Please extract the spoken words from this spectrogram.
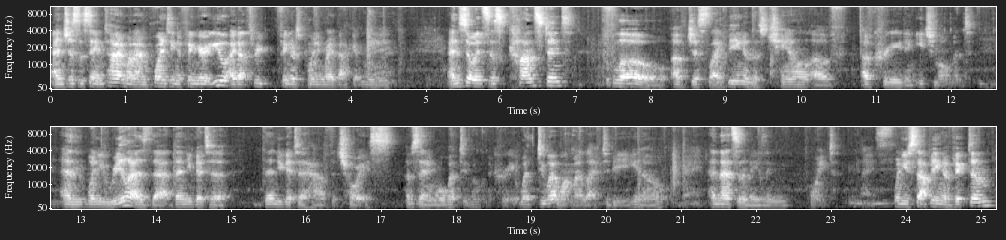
and just the same time when I'm pointing a finger at you, I got three fingers pointing right back at me. And so it's this constant flow of just like being in this channel of of creating each moment. Mm-hmm. And when you realize that, then you get to then you get to have the choice of saying, well, what do I want to create? What do I want my life to be? You know, right. and that's an amazing point. Nice. When you stop being a victim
